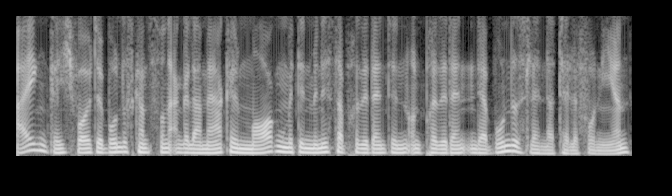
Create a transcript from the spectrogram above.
Eigentlich wollte Bundeskanzlerin Angela Merkel morgen mit den Ministerpräsidentinnen und Präsidenten der Bundesländer telefonieren.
